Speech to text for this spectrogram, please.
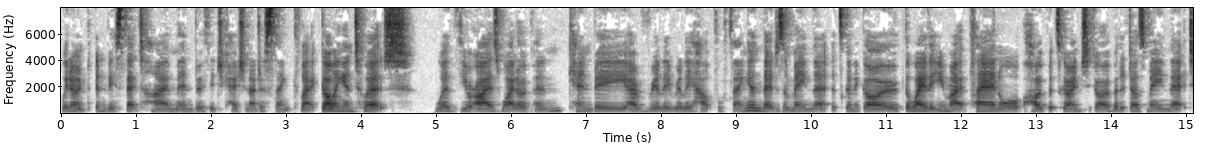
we don't invest that time in birth education. I just think like going into it with your eyes wide open can be a really, really helpful thing. And that doesn't mean that it's going to go the way that you might plan or hope it's going to go, but it does mean that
